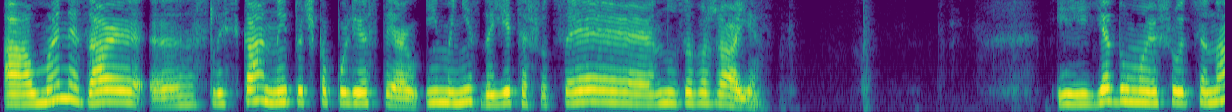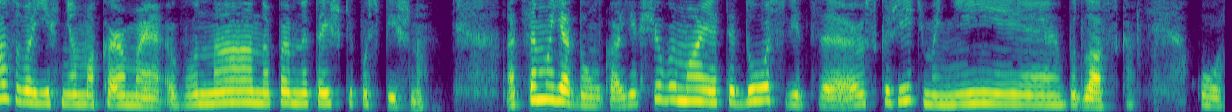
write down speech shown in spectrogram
А в мене зараз е, слизька ниточка поліестеру, і мені здається, що це ну, заважає. І я думаю, що ця назва їхня макраме, вона, напевне, трішки поспішна. Це моя думка. Якщо ви маєте досвід, е, розкажіть мені, будь ласка. От.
